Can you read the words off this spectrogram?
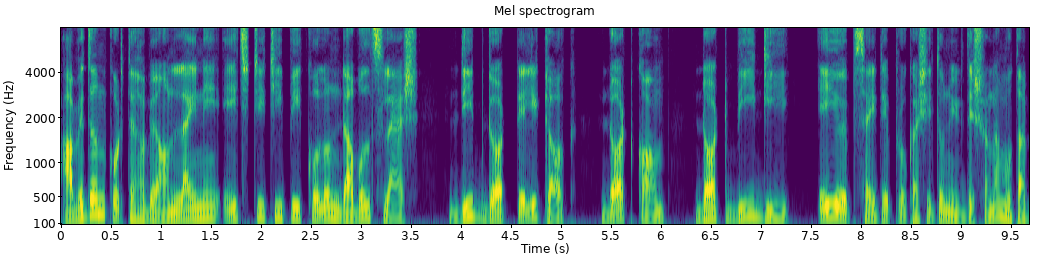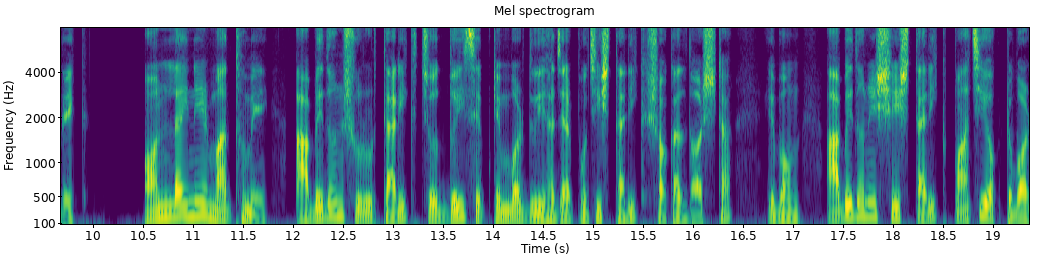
আবেদন করতে হবে অনলাইনে HTTP colon double slash dip dot Teletalk dot com dot BD এই ওয়েবসাইটে প্রকাশিত নির্দেশনা মোতাবেক। অনলাইনের মাধ্যমে আবেদন শুরুর তারিখ চোদ্দই সেপ্টেম্বর দুই হাজার পঁচিশ তারিখ সকাল দশটা এবং আবেদনের শেষ তারিখ পাঁচই অক্টোবর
